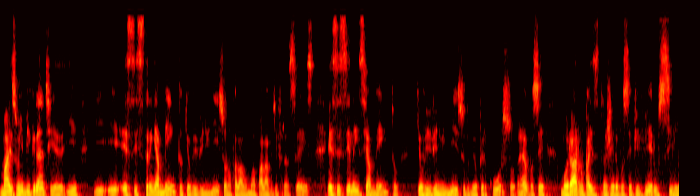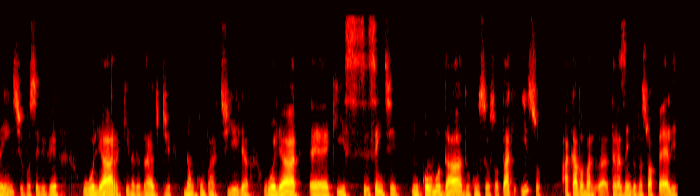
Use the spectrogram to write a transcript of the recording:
mas um imigrante e, e, e, esse estranhamento que eu vivi no início, eu não falava uma palavra de francês, esse silenciamento que eu vivi no início do meu percurso, né? Você morar num país estrangeiro, você viver o silêncio, você viver o olhar que na verdade não compartilha, o olhar é, que se sente incomodado com o seu sotaque, isso acaba eh, trazendo na sua pele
